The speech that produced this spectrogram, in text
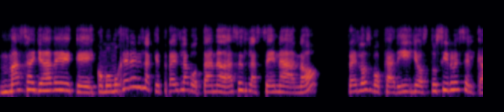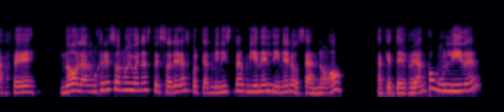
más allá de que como mujer eres la que traes la botana, haces la cena, ¿no? Traes los bocadillos, tú sirves el café. No, las mujeres son muy buenas tesoreras porque administran bien el dinero, o sea, no, o sea, que te vean como un líder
